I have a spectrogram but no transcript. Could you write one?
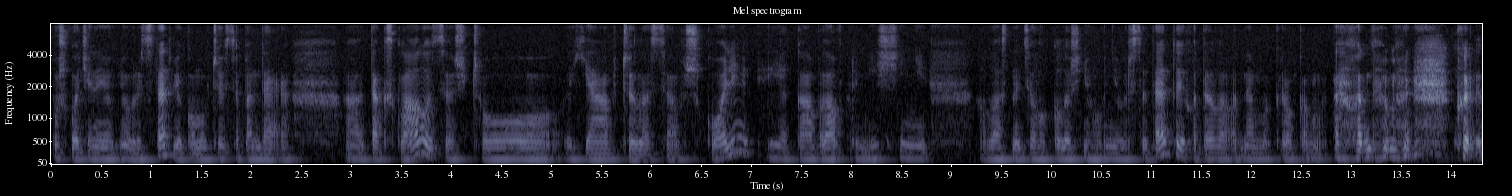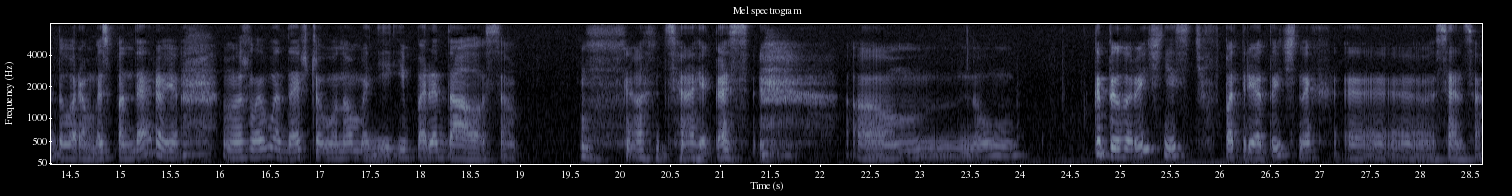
пошкоджений університет, в якому вчився Бандера. Так склалося, що я вчилася в школі, яка була в приміщенні власне цього колишнього університету і ходила одними кроками, одними коридорами з Бандерою. Можливо, дещо воно мені і передалося. Це якась ем, категоричність в патріотичних е, сенсах.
